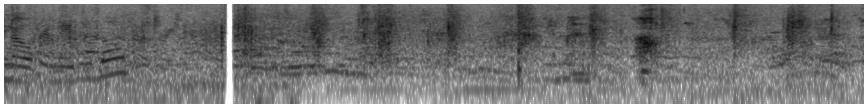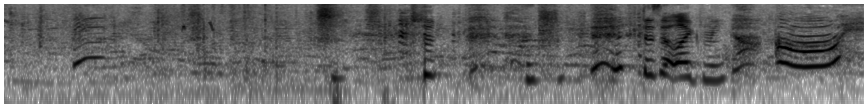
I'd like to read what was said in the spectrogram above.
No, Ladybug. Does it like me? Oh, hey.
